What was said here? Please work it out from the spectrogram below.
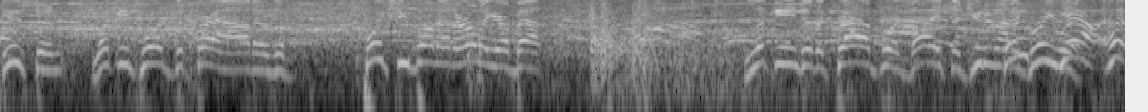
Houston looking towards the crowd. There's a points you brought out earlier about looking to the crowd for advice that you do not agree with. Yeah,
